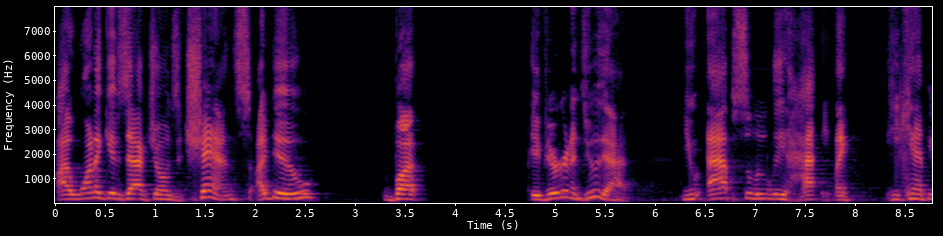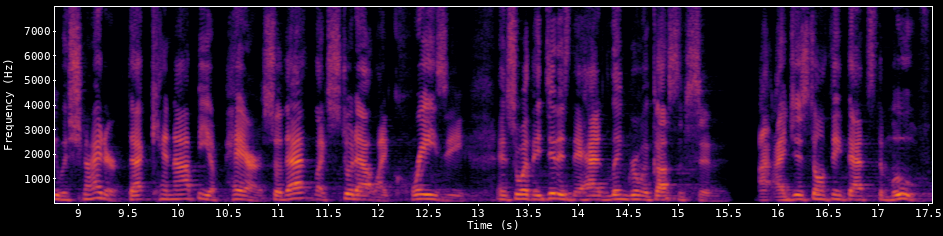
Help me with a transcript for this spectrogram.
I want to give Zach Jones a chance. I do. But if you're going to do that, you absolutely have like he can't be with Schneider. That cannot be a pair. So that like stood out like crazy. And so what they did is they had Lindgren with Gustafsson. I, I just don't think that's the move.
